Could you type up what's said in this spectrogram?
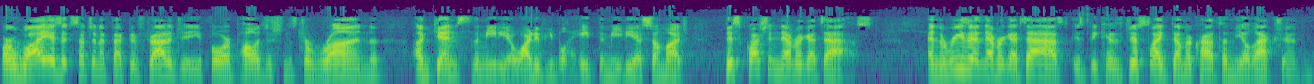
Or why is it such an effective strategy for politicians to run against the media? Why do people hate the media so much? This question never gets asked. And the reason it never gets asked is because just like Democrats in the election,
